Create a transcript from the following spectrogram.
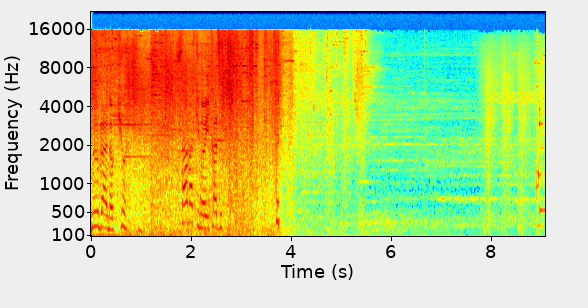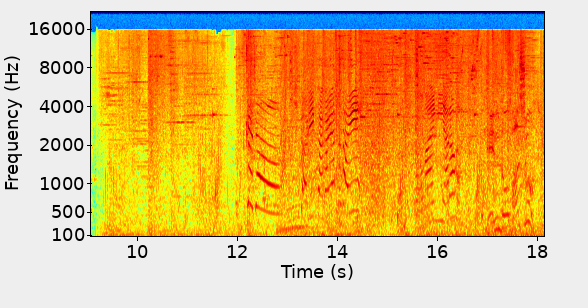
無我の境地裁きの雷。ふっガジャーン光り輝くがいい。お前にやろう。天道万象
